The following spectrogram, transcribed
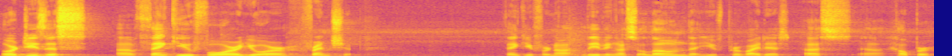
Lord Jesus, uh, thank you for your friendship. Thank you for not leaving us alone, that you've provided us a helper,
